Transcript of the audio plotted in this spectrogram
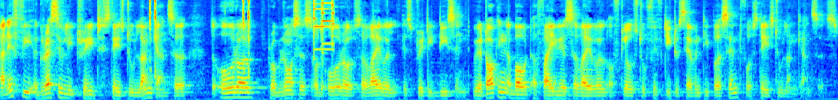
And if we aggressively treat stage 2 lung cancer, the overall prognosis or the overall survival is pretty decent. We are talking about a five year survival of close to 50 to 70% for stage 2 lung cancers.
